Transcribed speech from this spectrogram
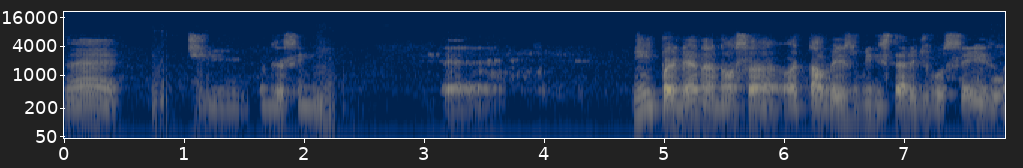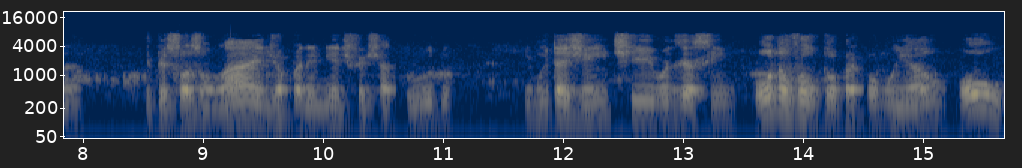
né, de, vamos dizer assim, é, ímpar, né, na nossa, talvez no ministério de vocês, né, de pessoas online, de uma pandemia de fechar tudo, e muita gente, vamos dizer assim, ou não voltou para a comunhão, ou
